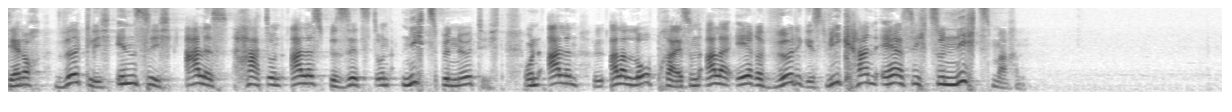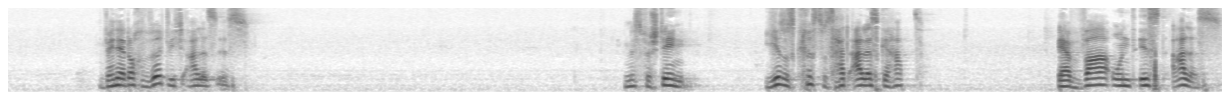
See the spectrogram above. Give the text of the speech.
der doch wirklich in sich alles hat und alles besitzt und nichts benötigt und allen, aller Lobpreis und aller Ehre würdig ist, wie kann er sich zu nichts machen, wenn er doch wirklich alles ist? Ihr müsst verstehen, Jesus Christus hat alles gehabt. Er war und ist alles.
